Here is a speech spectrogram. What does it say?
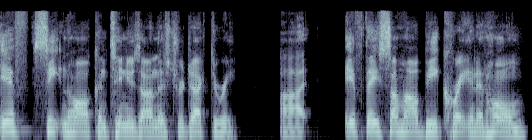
If Seton Hall continues on this trajectory, uh, if they somehow beat Creighton at home,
